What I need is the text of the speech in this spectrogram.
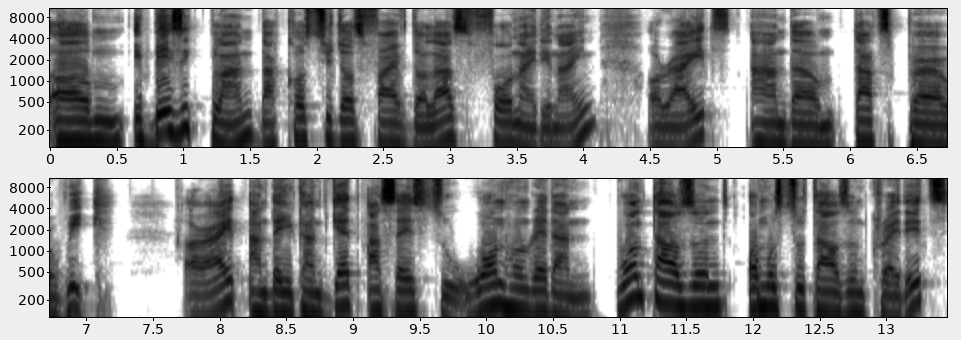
um a basic plan that costs you just five dollars, four ninety nine. All right, and um that's per week all right and then you can get access to 100 and 1000 almost 2000 credits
